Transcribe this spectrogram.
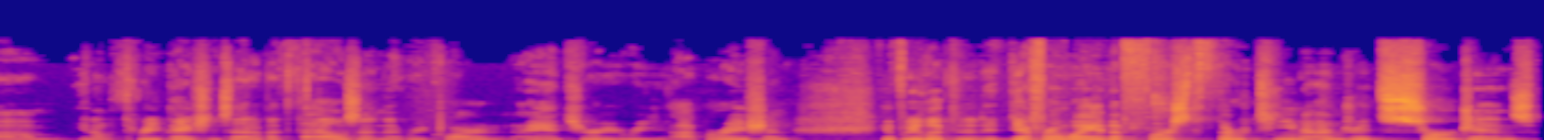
um, you know, three patients out of 1,000 that required anterior reoperation. If we looked at it a different way, the first 1,300 surgeons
